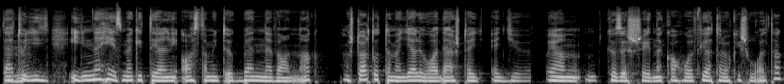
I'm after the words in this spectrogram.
Tehát, mm. hogy így, így nehéz megítélni azt, amit ők benne vannak. Most tartottam egy előadást egy, egy olyan közösségnek, ahol fiatalok is voltak,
